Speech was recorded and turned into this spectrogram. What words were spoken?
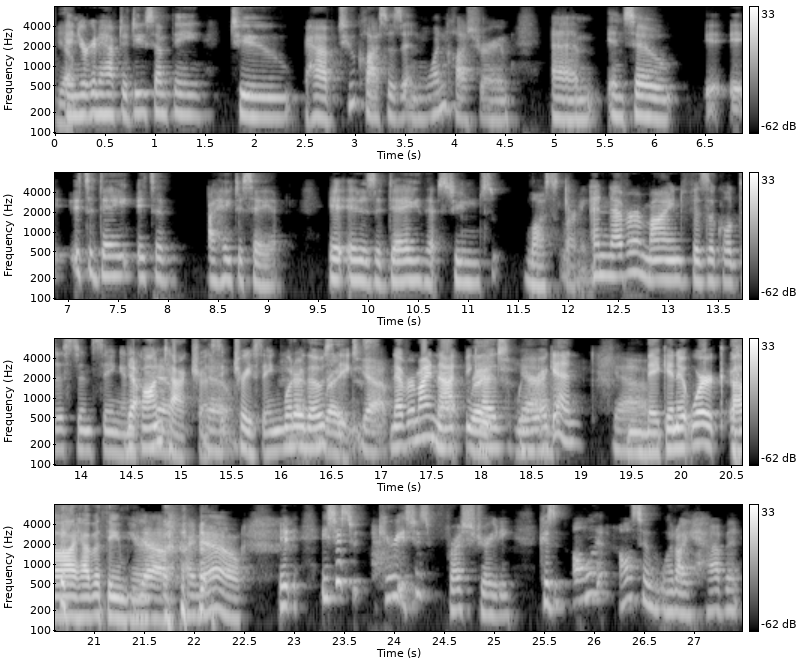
Yeah. and you're going to have to do something to have two classes in one classroom um, and so it, it, it's a day it's a i hate to say it. it it is a day that students lost learning And never mind physical distancing and Yeah, contact no, trac- no. tracing. What No, are those right. things? Yeah. Never mind Yeah, that because right. we're Yeah. again yeah making it work. Uh, I have a theme here. Yeah, I know. It it's just Carrie, it's just frustrating because also what I haven't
